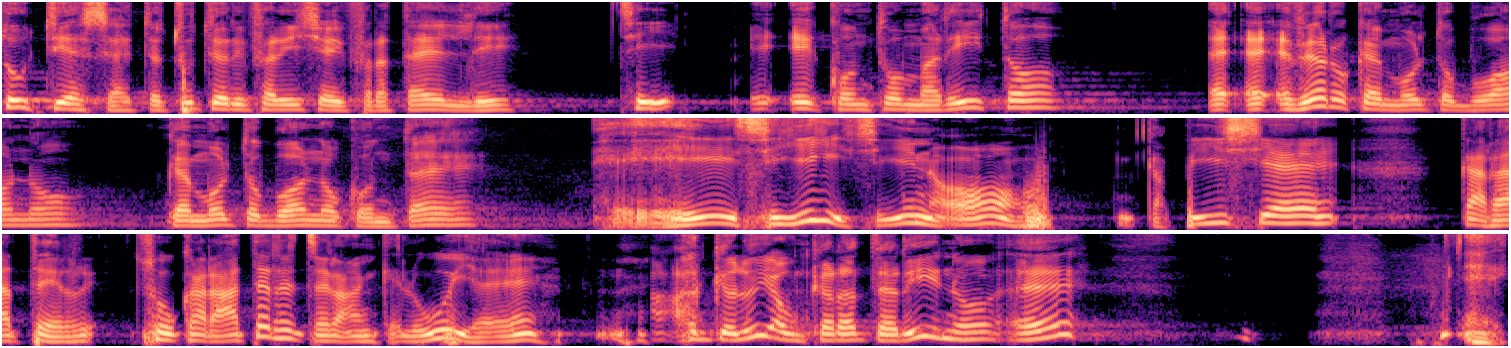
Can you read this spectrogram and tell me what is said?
Tutti e sette, tu ti riferisci ai fratelli? Sì, E, e con tuo marito? È, è- è vero che è molto buono? Che è molto buono con te? eh, sì, sì, no, capisce, carattere, suo carattere ce l'ha anche lui, eh. Ah, Anche lui ha un caratterino, eh? Eh,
